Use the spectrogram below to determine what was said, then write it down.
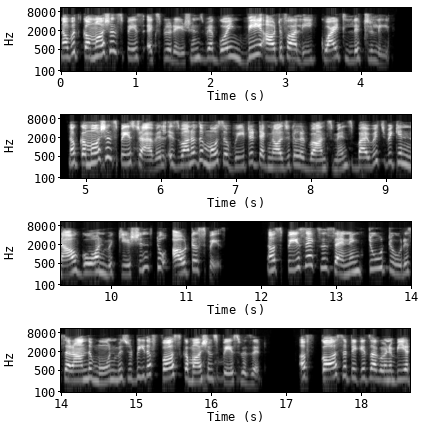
Now, with commercial space explorations, we are going way out of our league, quite literally. Now, commercial space travel is one of the most awaited technological advancements by which we can now go on vacation to outer space. Now, SpaceX is sending two tourists around the moon, which will be the first commercial space visit. Of course, the tickets are going to be a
